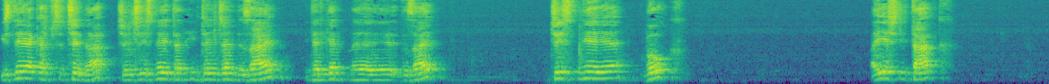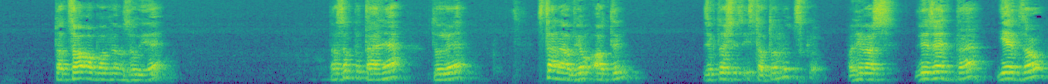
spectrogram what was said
istnieje jakaś przyczyna? Czyli czy istnieje ten intelligent design? Inteligentny design? Czy istnieje Bóg? A jeśli tak, to co obowiązuje? To są pytania, które stanowią o tym, że ktoś jest istotą ludzką. Ponieważ zwierzęta jedzą,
